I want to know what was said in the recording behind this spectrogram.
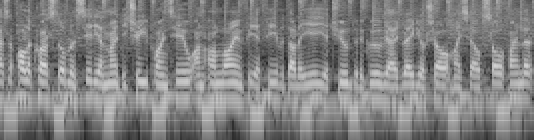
Broadcasting all across Dublin City on 93.2 and online via phever.ie. You're tuned to the Grooveyard Radio Show with myself, Soulfinder.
